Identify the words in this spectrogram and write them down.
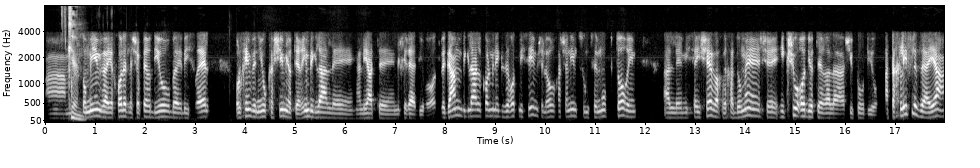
כן. המחסומים והיכולת לשפר דיור ב, בישראל הולכים ונהיו קשים יותר, אם בגלל uh, עליית uh, מחירי הדירות, וגם בגלל כל מיני גזרות מיסים שלאורך השנים צומצמו פטורים על uh, מיסי שבח וכדומה, שהקשו עוד יותר על השיפור דיור. התחליף לזה היה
